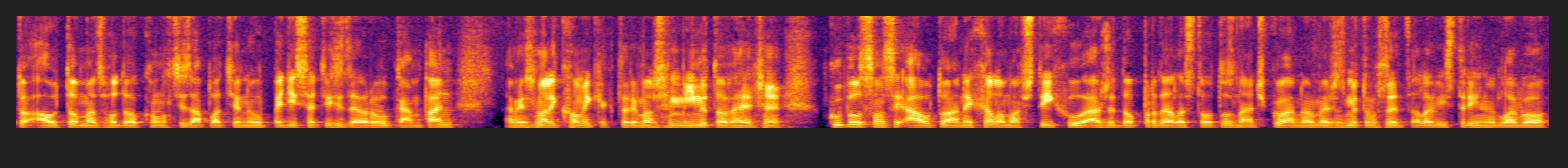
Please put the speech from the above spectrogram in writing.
to auto má z hodou okolností zaplatenú 50 tisíc eurovú kampaň. A my sme mali komika, ktorý mal že minutové, že kúpil som si auto a nechalo ma v štychu a že do prdele s touto značkou a normálne, že sme to museli celé vystrihnúť, lebo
